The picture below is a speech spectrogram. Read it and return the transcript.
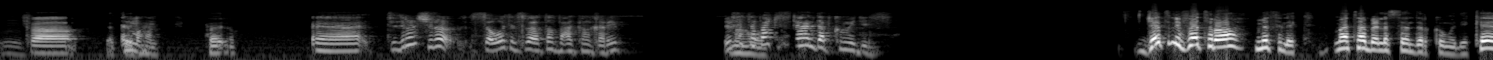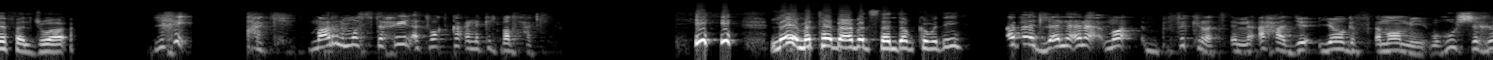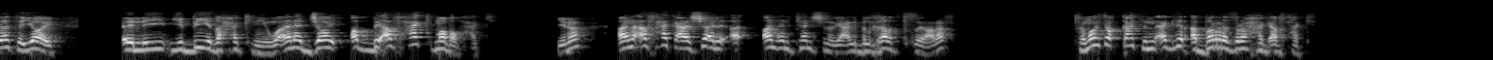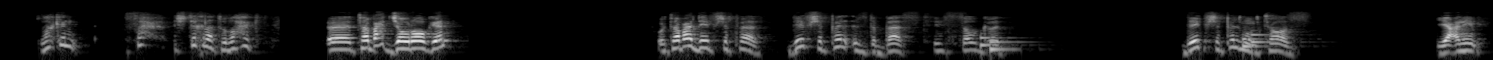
مم. فالمهم حلو آه تدرون شنو سويت الأسبوع اللي طاف بعد كان غريب؟ ما هو؟ تابعت stand up comedies جتني فترة مثلك ما تابع ال stand up comedy كيف الأجواء؟ يا أخي اضحك انه مستحيل أتوقع انك كنت بضحك. ليه ما تتابع أبد stand up comedy أبد لأن أنا ما فكرة إن أحد يوقف أمامي وهو شغلته جاي انه ي- يبي يضحكني وأنا جاي أبي أضحك ما بضحك. you you know? أنا أضحك على أشياء unintentional يعني بالغلط تصير عرفت؟ فما توقعت اني أقدر أبرز روحي حق أضحك. لكن صح اشتغلت وضحكت. أه، تابعت جو روجن وتابعت ديف شابيل. ديف شابيل is the best he's so good ديف شابيل ممتاز. يعني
